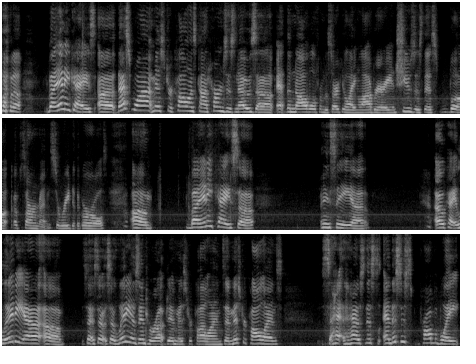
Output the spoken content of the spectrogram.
uh, but in any case, uh, that's why Mr. Collins kind of turns his nose up at the novel from the circulating library and chooses this book of sermons to read to the girls. Um, but in any case, uh, let me see. Uh, okay, Lydia. Uh, so, so, so Lydia's interrupted Mr. Collins, and Mr. Collins ha- has this, and this is probably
